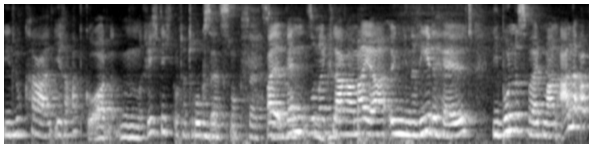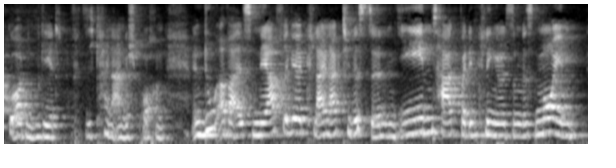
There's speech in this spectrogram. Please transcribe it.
die lokal ihre Abgeordneten richtig unter Druck setzen. Druck setzen Weil wenn so eine mhm. Clara Mayer irgendwie eine Rede hält, die bundesweit mal an alle Abgeordneten geht, fühlt sich keiner angesprochen. Wenn du aber als nervige kleine Aktivistin jeden Tag bei dem klingelst und bist, moin,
